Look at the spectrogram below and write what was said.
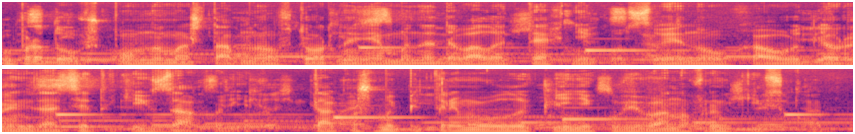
Упродовж повномасштабного вторгнення ми надавали техніку, своє ноу-хау для організації таких заходів. Також ми підтримували клініку в Івано-Франківську.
